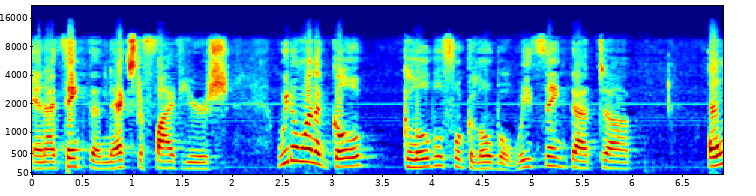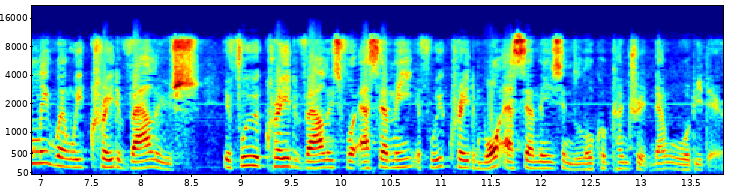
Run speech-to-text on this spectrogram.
And I think the next five years, we don't want to go global for global. We think that uh, only when we create values, if we create values for SME, if we create more SMEs in the local country, then we will be there.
